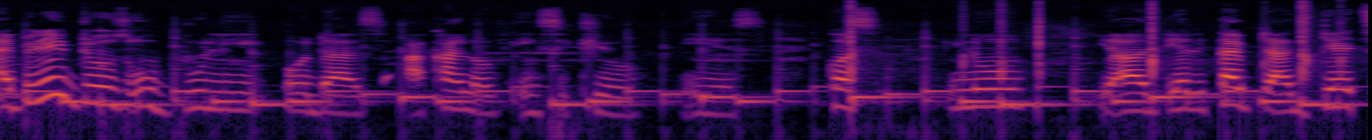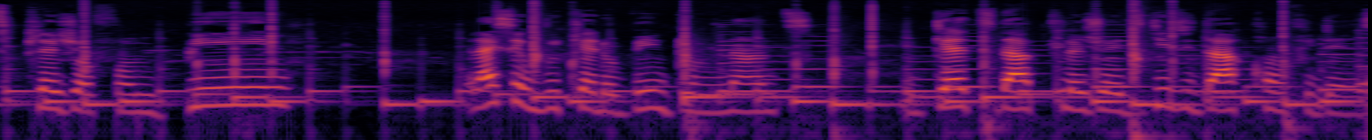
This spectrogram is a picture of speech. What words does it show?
I believe those who bully others are kind of insecure, yes, because you know you're, you're the type that gets pleasure from being, let's say, wicked or being dominant. Get that pleasure, it gives you that confidence,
